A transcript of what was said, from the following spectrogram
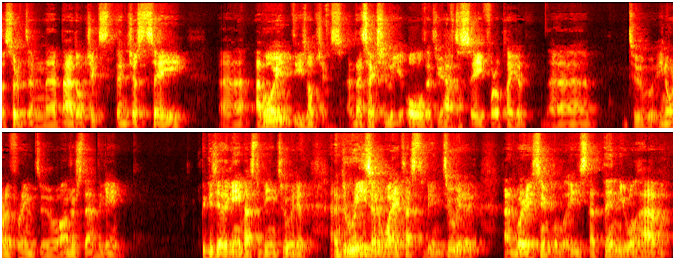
a certain uh, bad objects, then just say uh, avoid these objects, and that's actually all that you have to say for a player uh, to in order for him to understand the game. Because yeah, the game has to be intuitive, and the reason why it has to be intuitive and very simple is that then you will have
